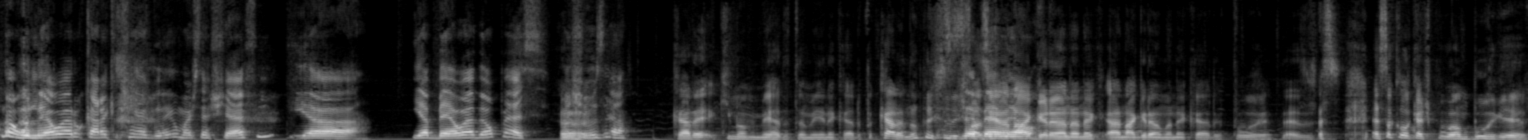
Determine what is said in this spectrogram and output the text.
Não, o Léo era o cara que tinha ganho o Masterchef e a. E a Bel é a Bel Pass. Mas tinha o Zé. Cara, que nome merda também, né, cara? Cara, não precisa de Zé fazer Beléu. anagrama, né? Anagrama, né, cara? Porra, é, é só colocar, tipo, hambúrguer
